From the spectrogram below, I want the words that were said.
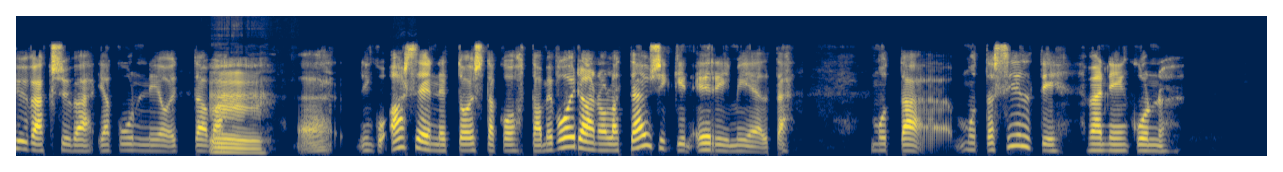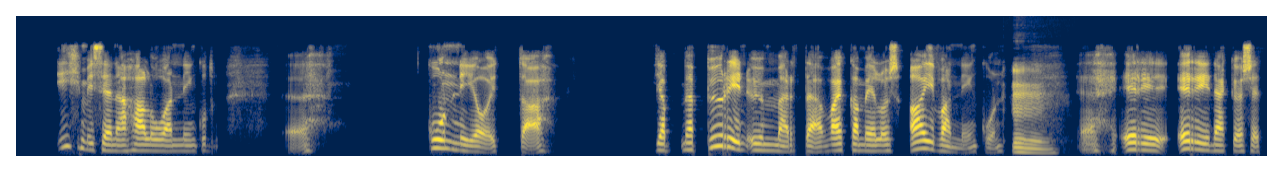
hyväksyvä ja kunnioittava mm. äh, niin kuin asenne toista kohtaa. Me voidaan olla täysinkin eri mieltä, mutta, mutta silti mä niin kuin ihmisenä haluan niin kuin, äh, kunnioittaa ja mä pyrin ymmärtämään, vaikka meillä olisi aivan niin kuin, mm. äh, eri, erinäköiset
